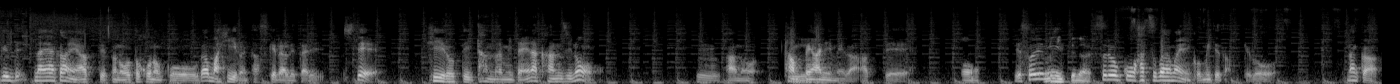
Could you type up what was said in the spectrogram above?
ででなんやかんやあってその男の子がまあヒーローに助けられたりしてヒーローっていたんだみたいな感じのうん。あの短編アニメがあって、うんでそれ見。それをこう発売前にこう見てたんだけどなんか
